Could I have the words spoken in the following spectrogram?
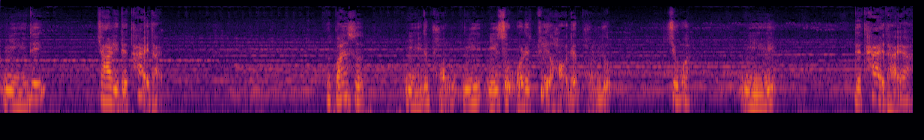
你的家里的太太，不管是你的朋，你你是我的最好的朋友，结果你。的太太呀，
